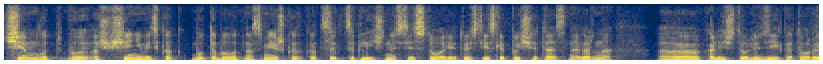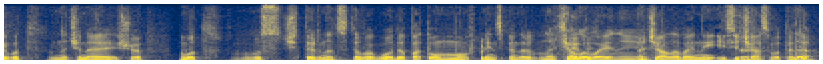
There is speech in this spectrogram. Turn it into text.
чем вот ощущение ведь как будто бы вот насмешка, как цикличность истории. То есть если посчитать, наверное, э, количество людей, которые вот начиная еще ну вот с 2014 года, потом, в принципе, начало след... войны, начало войны, и сейчас да. вот это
